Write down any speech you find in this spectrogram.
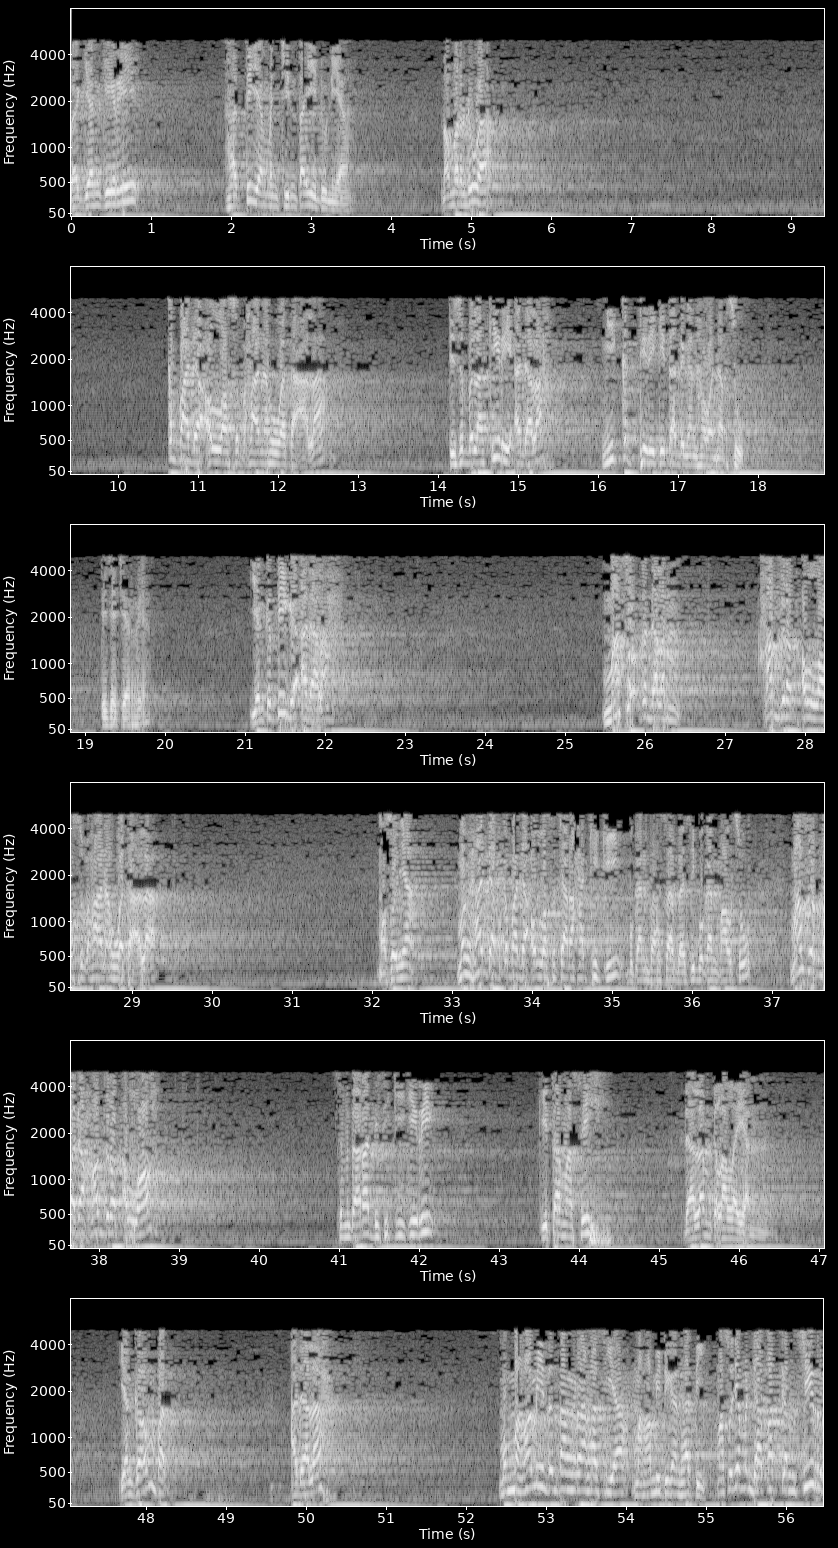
Bagian kiri hati yang mencintai dunia. Nomor dua kepada Allah Subhanahu wa taala di sebelah kiri adalah ngikat diri kita dengan hawa nafsu. Dijejer ya. Yang ketiga adalah masuk ke dalam hadrat Allah Subhanahu wa taala Maksudnya menghadap kepada Allah secara hakiki, bukan bahasa basi, bukan palsu. Masuk kepada hadrat Allah. Sementara di sisi kiri kita masih dalam kelalaian. Yang keempat adalah memahami tentang rahasia, memahami dengan hati. Maksudnya mendapatkan sir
